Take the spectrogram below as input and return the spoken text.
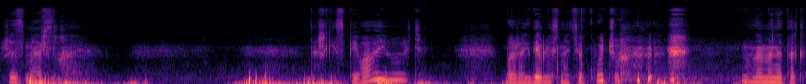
вже змерзла. Пташки співають. Боже, як дивлюсь на цю кучу, Вона мене так,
